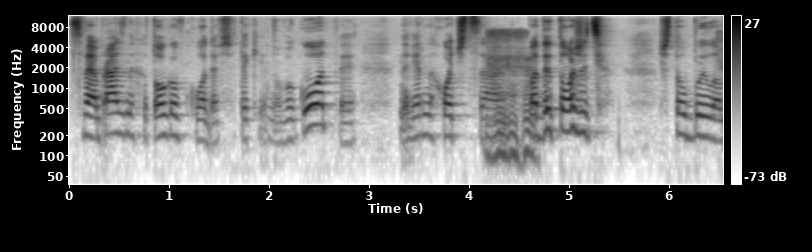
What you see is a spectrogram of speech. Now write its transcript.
своеобразных итогов года. Все-таки Новый год, и, наверное, хочется подытожить, что было.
